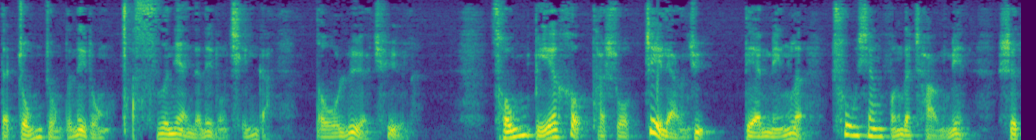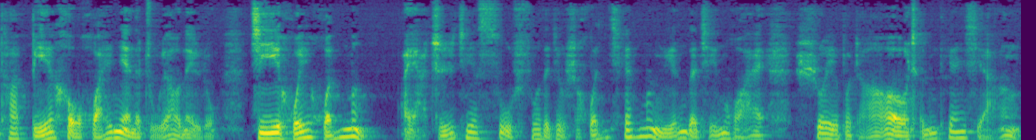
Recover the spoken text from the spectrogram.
的种种的那种思念的那种情感都略去了。从别后，他说这两句。点明了初相逢的场面是他别后怀念的主要内容。几回魂梦，哎呀，直接诉说的就是魂牵梦萦的情怀。睡不着，成天想。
